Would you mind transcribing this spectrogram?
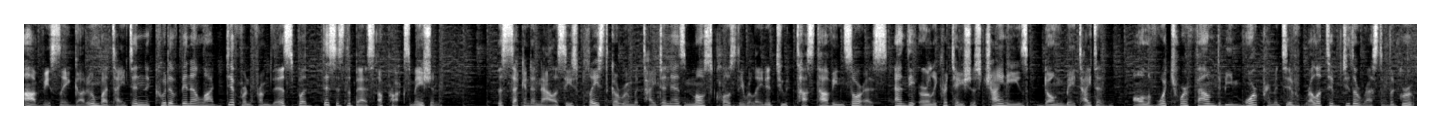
Obviously, Garumbatitan could have been a lot different from this, but this is the best approximation. The second analyses placed Garumbatitan as most closely related to Tastavinsaurus and the early Cretaceous Chinese Dongbeititan, all of which were found to be more primitive relative to the rest of the group.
